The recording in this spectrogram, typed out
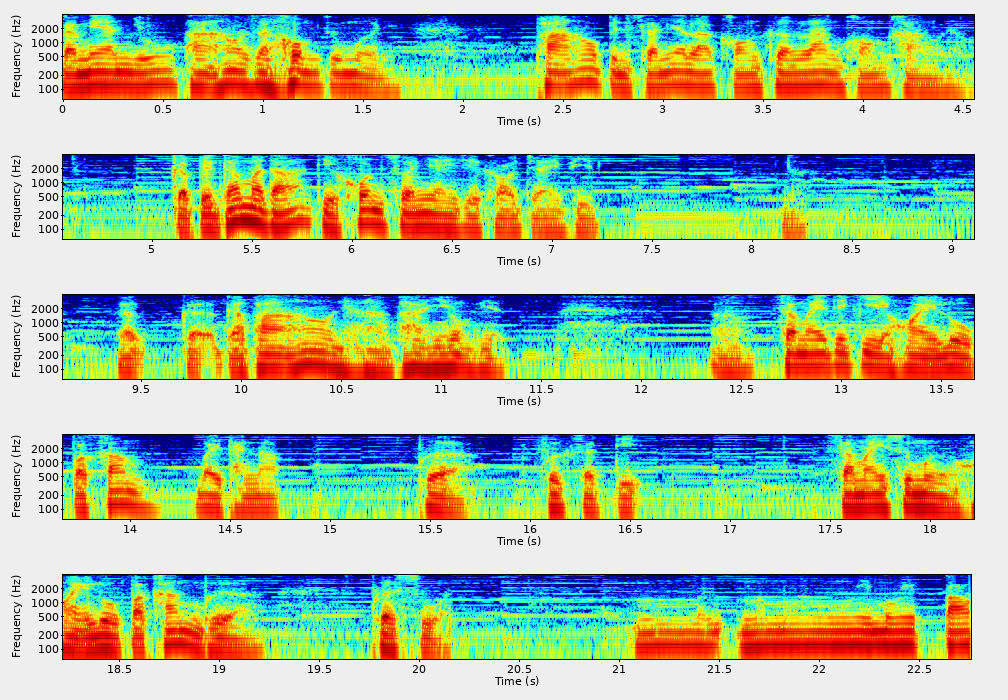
กะแมนอยู่พระเฮาสังคมซุมื้อนี่พระเฮาเป็นสัญลักษณ์ของเครื่องร่างของขังแล้วก็เป็นธรรมดาที่คนส่วนใหญ่สิเข้าใจผิด ก็ก็กับพระเฮาเนี่ยนะพระยมเฮ็ดเอ่อสมัยตะกี้ห้อยลูกประค่ำใบถนับเพื่อฝึกสติ สมัยซุมือห้อยลูกประค่ำเพื่อเพื่อสวดมันมันมันมีมันมีเป่า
